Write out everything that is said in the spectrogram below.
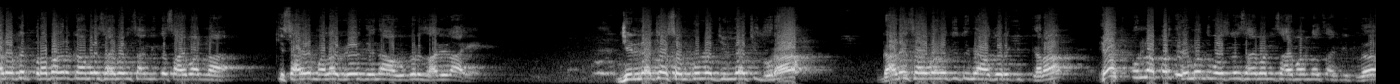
ऍडव्होकेट प्रभाकर कांबळे साहेबांनी सांगितलं साहेबांना की साहेब मला वेळ देणं अवघड झालेला आहे. जिल्ह्याच्या संपूर्ण जिल्ह्याची धुरा. गाडे साहेबांची तुम्ही अधोरेखित करा. हेच पुन्हा परत हेमंत भोसले साहेबांनी साहेबांना सांगितलं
